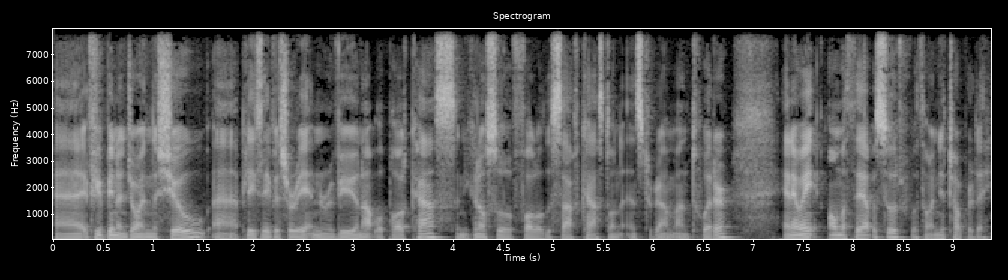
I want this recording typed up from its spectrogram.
Uh, if you've been enjoying the show, uh, please leave us a rating and review on Apple Podcasts, and you can also follow the Saffcast on Instagram and Twitter. Anyway, on with the episode with Áine Tubridy.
